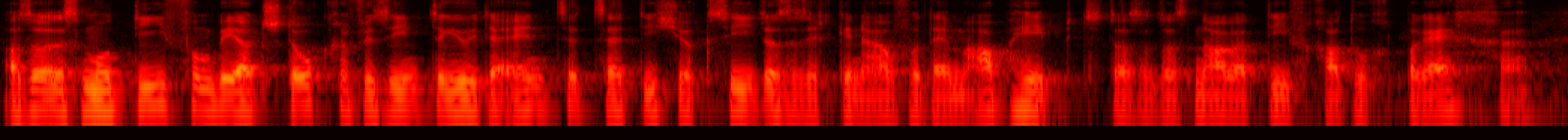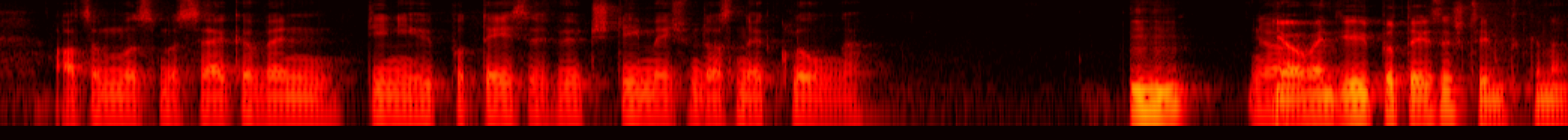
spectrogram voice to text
Also das Motiv von Beat Stocker für das Interview in der NZZ war ja, gewesen, dass er sich genau von dem abhebt, dass er das Narrativ kann durchbrechen kann. Also muss man sagen, wenn deine Hypothese würde stimmen, ist ihm das nicht gelungen. Ja. ja, wenn die Hypothese stimmt, genau.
